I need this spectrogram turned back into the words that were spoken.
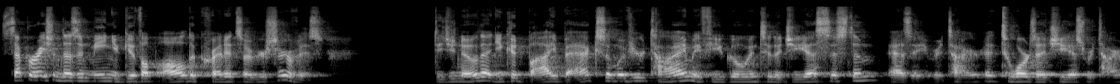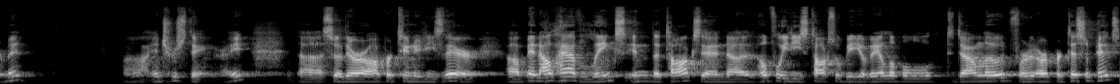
separation doesn't mean you give up all the credits of your service. Did you know that you could buy back some of your time if you go into the GS system as a retire towards a GS retirement? Ah, interesting, right? Uh, so there are opportunities there. Um, and I'll have links in the talks, and uh, hopefully these talks will be available to download for our participants.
